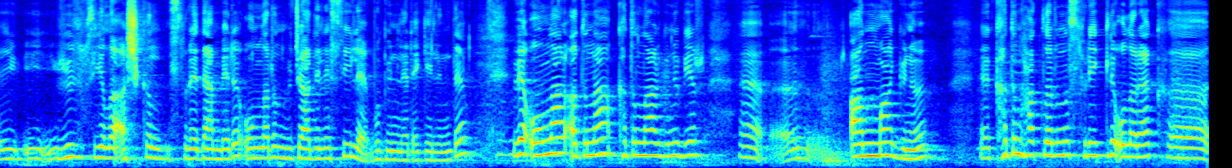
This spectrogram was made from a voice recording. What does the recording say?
e, 100 yılı aşkın süreden beri onların mücadelesiyle bugünlere gelindi. Ve onlar adına Kadınlar Günü bir e, e, anma günü, e, Kadın haklarını sürekli olarak e,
